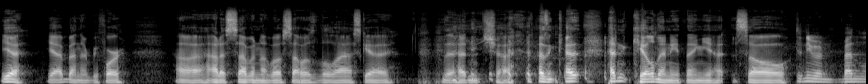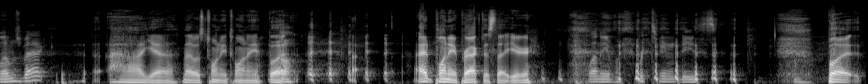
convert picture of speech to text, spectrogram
Yeah, yeah, I've been there before. Uh, out of seven of us, I was the last guy that hadn't shot, hasn't hadn't killed anything yet. So Didn't even bend limbs back. uh, yeah, that was 2020. But I had plenty of practice that year. Plenty of opportunities. But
